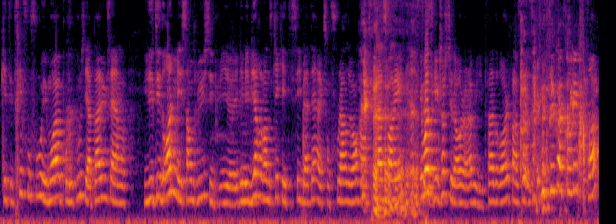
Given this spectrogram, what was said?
qui était très foufou. Et moi, pour le coup, il n'y a pas eu. Enfin, il était drôle, mais sans plus. Et puis, euh, il aimait bien revendiquer qu'il était célibataire avec son foulard dehors pendant toute la soirée. Et moi, c'est quelque chose, j'étais là, oh là là, mais il est pas drôle. Enfin, ça, ça me faisait pas trop rire, je crois.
